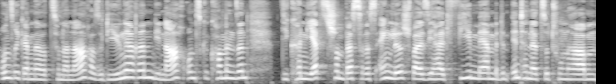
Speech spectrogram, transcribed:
unsere Generation danach, also die Jüngeren, die nach uns gekommen sind, die können jetzt schon besseres Englisch, weil sie halt viel mehr mit dem Internet zu tun haben,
